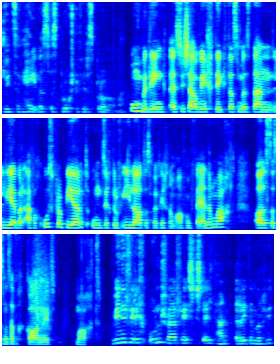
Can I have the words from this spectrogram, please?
Die Leute sagen, hey, was, was brauchst du für ein Pronomen? Unbedingt. Es ist auch wichtig, dass man es dann lieber einfach ausprobiert und sich darauf einlädt, dass man vielleicht am Anfang Fehler macht, als dass man es einfach gar nicht macht. Wie ihr vielleicht unschwer festgestellt habt, reden wir heute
